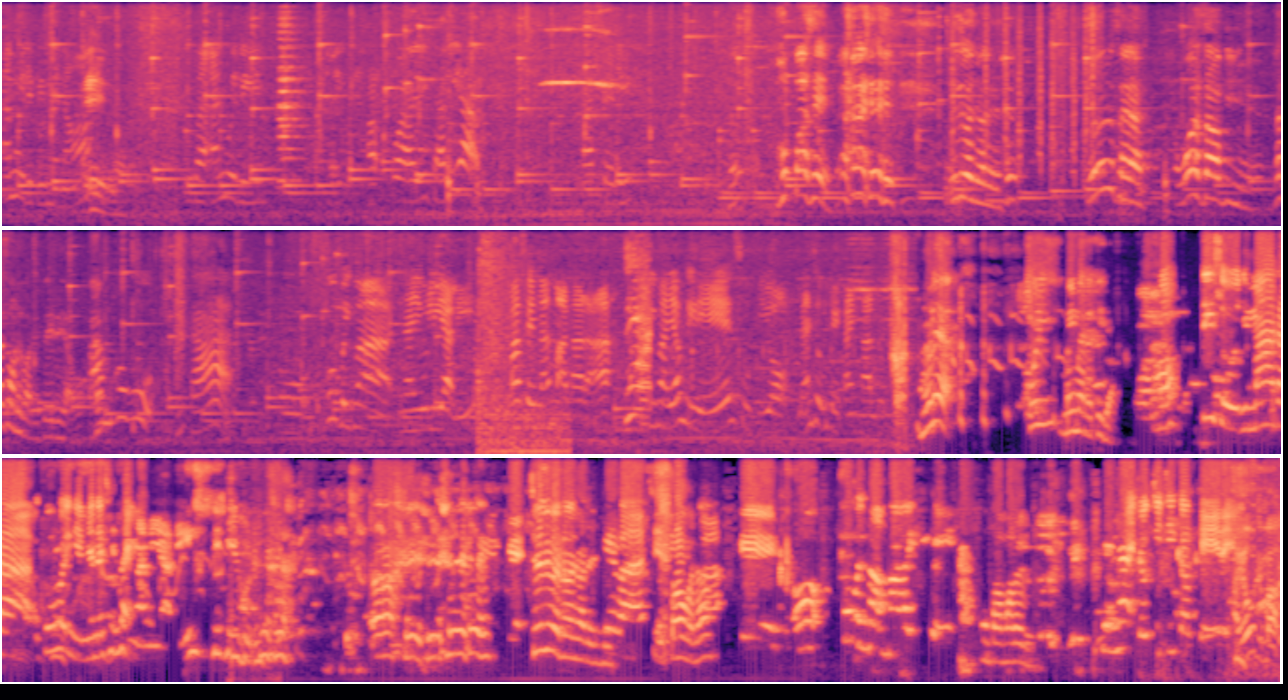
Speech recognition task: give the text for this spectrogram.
အန်ဝေးလေးပေးမယ်နော်အေးဒါအန်ဝေးလေးဟိုလေးဒါလေးကပါစယ်လေးဟုတ်ပါစေ ကျေးဇူးပါညီမလေးရောဆိုင်အဝါစားပြီးလက်ဆောင်တွေပါလေသေးတယ်ရပါ အာမဟုတ်ဘူးဒါဟိုအခုမိမနိုင်ရိုးလေးရလေပါစယ်နန်းမှာထားတာဒီမှာရောက်နေတယ်ဆိုပြီးတော့လမ်းကြုံထည့်ခိုင်းတာလို့ မင်းလည်းကိုကြီးမိမနဲ့တိတာ ဟောတိဆိုညီမကအကိုတို့ငယ်မျက်နှာချင်းဆိုင်မှာနေရလေ အာကျေးဇူးပါနော်ညီမလေး ကဲပါရှင် တောင်းပါနော် ကဲအော်ကိုမိမမလိုက်ခဲ့ ဘာမှလည်း ပြန်လိုက်တော့ជីជីကောက်ခဲ့တဲ့ 哎呦我的妈！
